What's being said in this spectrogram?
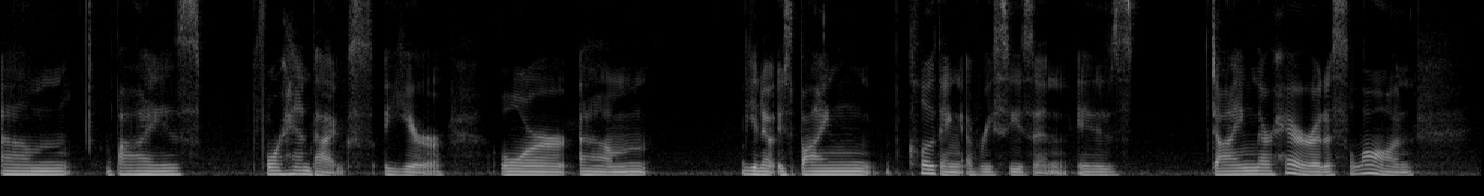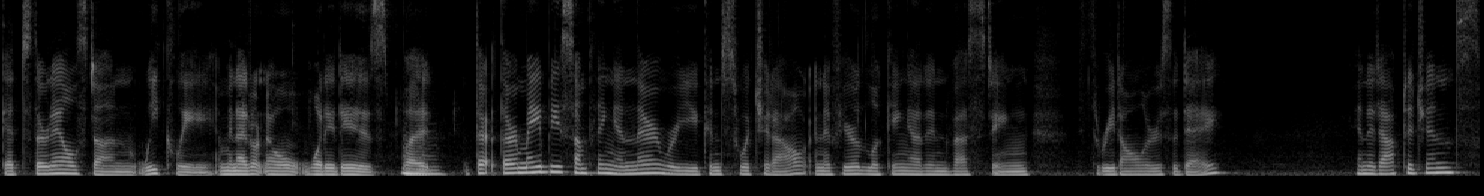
um, buys four handbags a year or um, you know, is buying clothing every season, is dyeing their hair at a salon, gets their nails done weekly. I mean, I don't know what it is, but there, there may be something in there where you can switch it out. And if you're looking at investing $3 a day in adaptogens,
